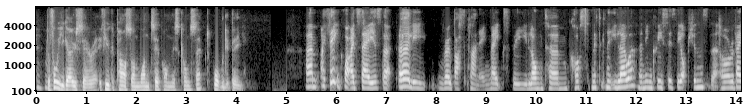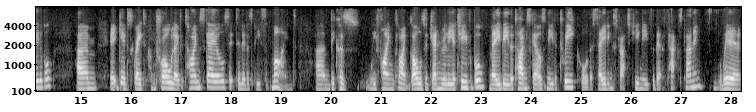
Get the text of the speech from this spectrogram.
Mm-hmm. Before you go, Sarah, if you could pass on one tip on this concept, what would it be? Um, I think what I'd say is that early robust planning makes the long term cost significantly lower and increases the options that are available. Um, it gives greater control over timescales, it delivers peace of mind. Um, because we find client goals are generally achievable. Maybe the timescales need a tweak or the saving strategy needs a bit of tax planning. We're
